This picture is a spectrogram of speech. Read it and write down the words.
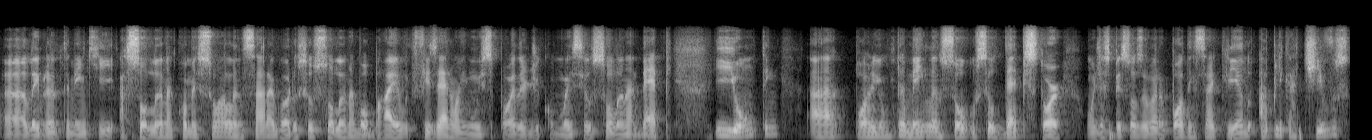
Uh, lembrando também que a Solana começou a lançar agora o seu Solana Mobile, fizeram aí um spoiler de como vai ser o Solana Dep, e ontem a Polygon também lançou o seu Dep Store, onde as pessoas agora podem estar criando aplicativos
